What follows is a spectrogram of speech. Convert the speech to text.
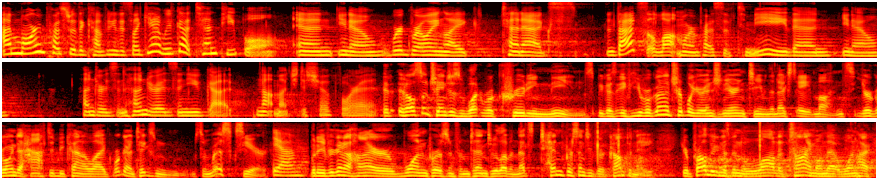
I'm more impressed with a company that's like, yeah, we've got 10 people, and you know, we're growing like 10x. That's a lot more impressive to me than you know hundreds and hundreds and you've got not much to show for it. It, it also changes what recruiting means because if you were going to triple your engineering team in the next eight months, you're going to have to be kind of like, we're going to take some, some risks here. Yeah. But if you're going to hire one person from 10 to 11, that's 10% of your company. You're probably going to spend a lot of time on that one hire.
